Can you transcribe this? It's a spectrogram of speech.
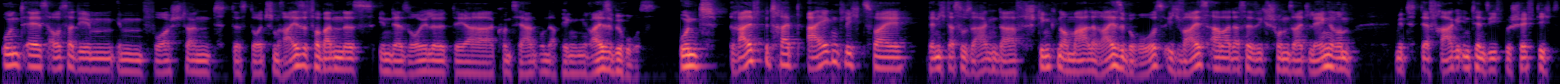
und er ist außerdem im Vorstand des Deutschen Reiseverbandes in der Säule der konzernunabhängigen Reisebüros. Und Ralf betreibt eigentlich zwei, wenn ich das so sagen darf, stinknormale Reisebüros. Ich weiß aber, dass er sich schon seit längerem mit der Frage intensiv beschäftigt,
